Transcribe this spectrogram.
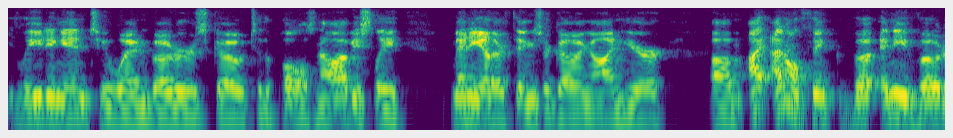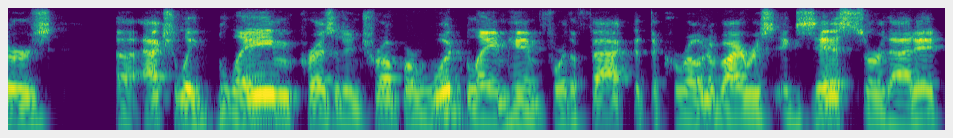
leading into when voters go to the polls. Now, obviously, many other things are going on here. Um, I, I, don't think vo- any voters uh, actually blame President Trump or would blame him for the fact that the coronavirus exists or that it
